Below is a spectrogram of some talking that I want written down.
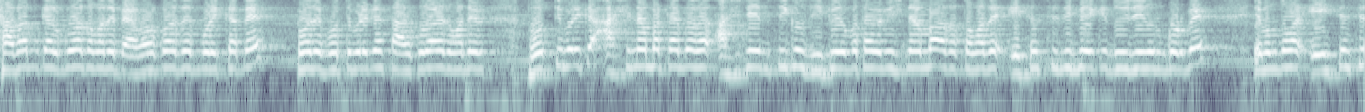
সাধারণ ক্যালকুলার তোমাদের ব্যবহার করা যায় পরীক্ষাতে। তোমাদের ভর্তি পরীক্ষা সার্কুলারে তোমাদের ভর্তি পরীক্ষা আশি নাম্বার থাকবে, অর্থাৎ আশিটি এমসিকিউ জিপিএর উপর থাকবে বিশ নাম্বার অর্থাৎ তোমাদের এসএসসি জিপিএ কে দুই দ্বিগুণ করবে এবং তোমার এইচএসসি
